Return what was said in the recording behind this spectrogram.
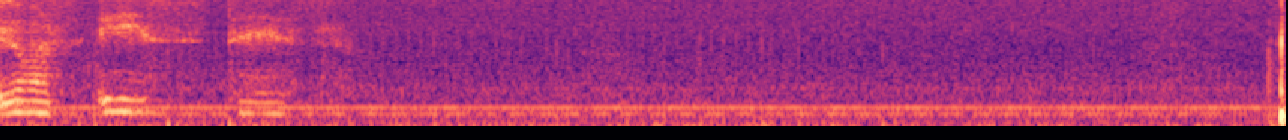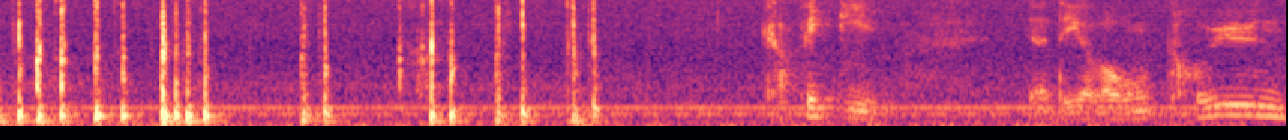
Digga, was ist das? Graffiti. Ja, Digga, warum grün?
